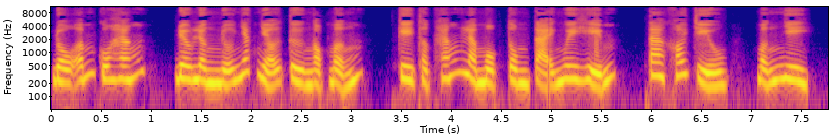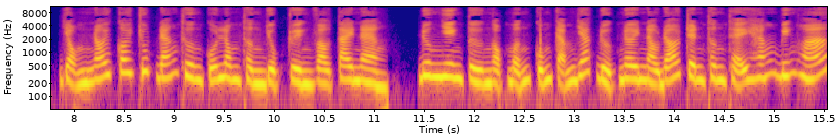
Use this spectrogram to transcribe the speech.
đồ ấm của hắn, đều lần nữa nhắc nhở từ Ngọc Mẫn, kỳ thật hắn là một tồn tại nguy hiểm, ta khó chịu, Mẫn Nhi, giọng nói có chút đáng thương của Long Thần Dục truyền vào tai nàng, đương nhiên từ Ngọc Mẫn cũng cảm giác được nơi nào đó trên thân thể hắn biến hóa,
